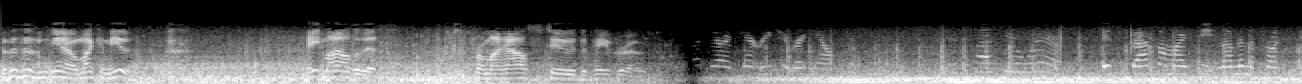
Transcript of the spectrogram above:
So this is, you know, my commute. Eight miles of this from my house to the paved road. There, I can't reach it right now. It's back here where? It's back on my seat and I'm in the front seat.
